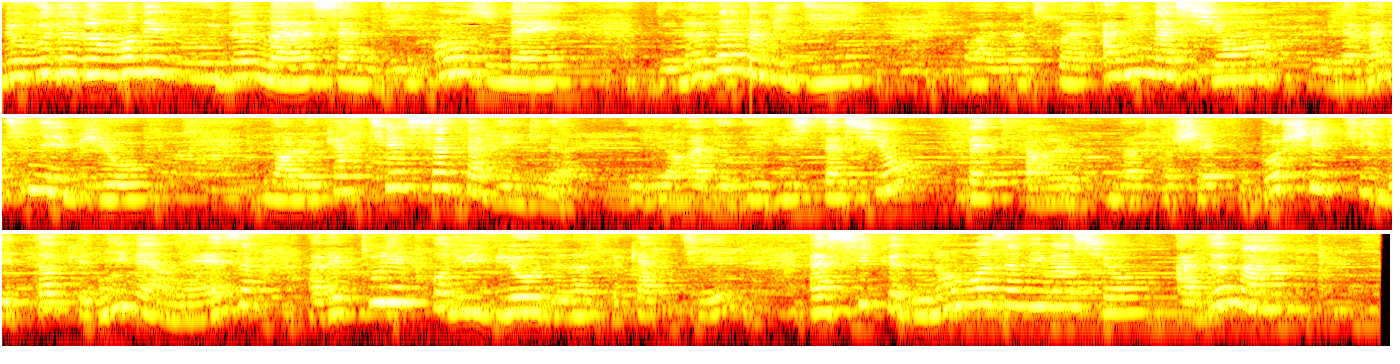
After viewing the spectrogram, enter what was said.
Nous vous donnons rendez-vous demain, samedi 11 mai, de 9h à midi, à notre animation La matinée bio dans le quartier Saint-Arigle. Il y aura des dégustations faites par notre chef Bochetti des Toques Nivernaises avec tous les produits bio de notre quartier ainsi que de nombreuses animations. À demain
